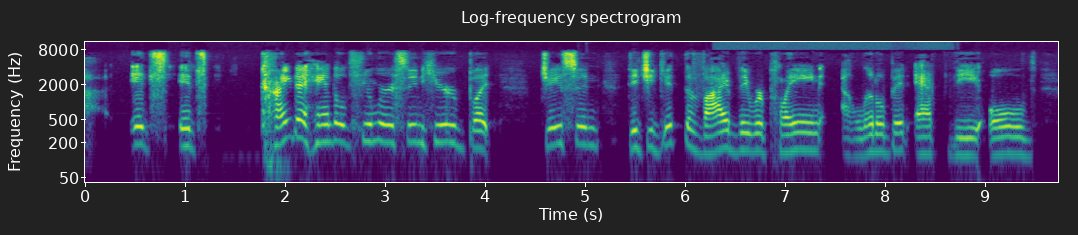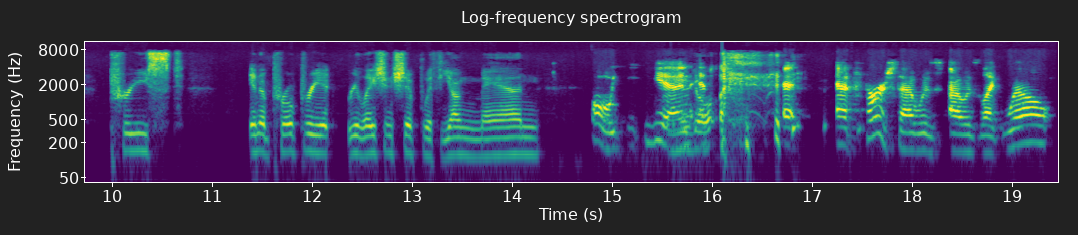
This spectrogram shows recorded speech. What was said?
uh, it's it's kind of handled humorous in here, but Jason, did you get the vibe they were playing a little bit at the old priest inappropriate relationship with young man? Oh yeah, and, and at, at first I was I was like, well,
